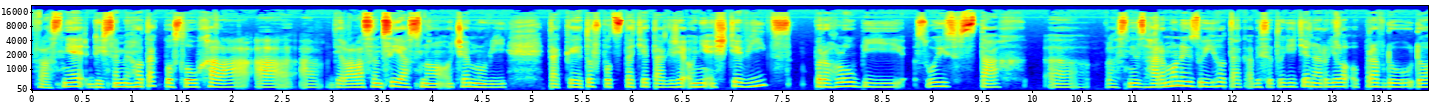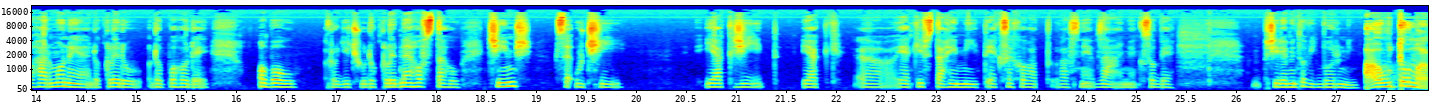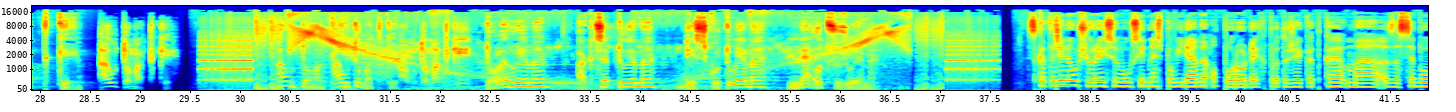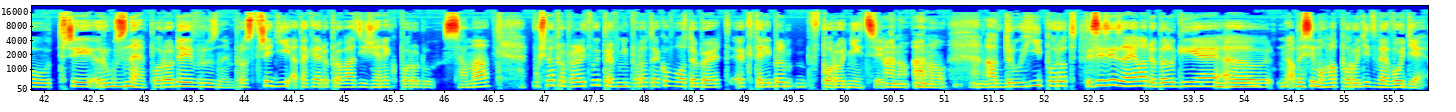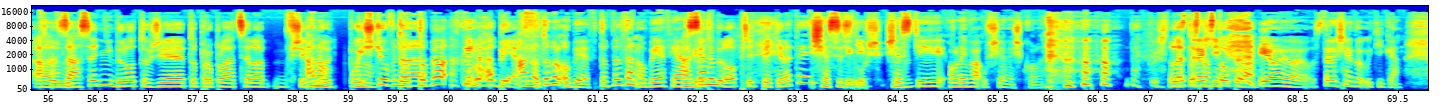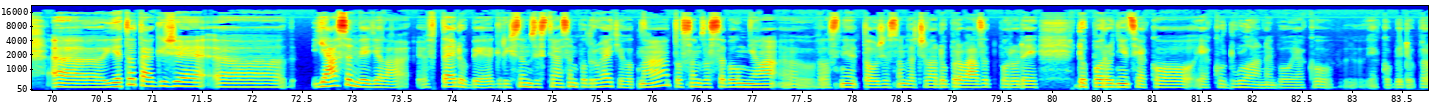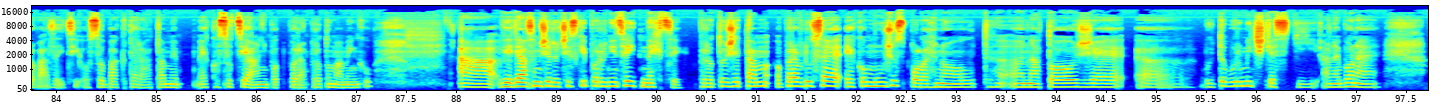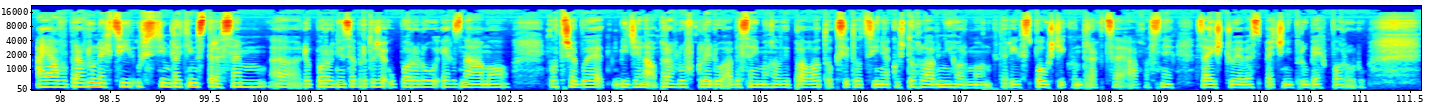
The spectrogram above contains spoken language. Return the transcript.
vlastně, když jsem ho tak poslouchala a, a dělala jsem si jasno, o čem mluví, tak je to v podstatě tak, že oni ještě víc prohloubí svůj vztah eh, vlastně zharmonizují ho tak, aby se to dítě narodilo opravdu do harmonie, do klidu, do pohody obou rodičů do klidného vztahu, čímž se učí, jak žít, jak, uh, jaký vztahy mít, jak se chovat vlastně vzájemně k sobě. Přijde mi to výborný. Automatky. Automatky. Automat. Automatky. Automatky. Tolerujeme, akceptujeme, diskutujeme, neodsuzujeme. S Kateřinou Šorejsovou si dnes povídáme o porodech, protože Katka má za sebou tři různé porody v různém prostředí a také doprovází ženy k porodu sama. Už jsme probrali tvůj první porod jako Waterbird, který byl v porodnici. Ano, ano. ano. A druhý porod, ty jsi si zajela do Belgie, mm-hmm. aby si mohla porodit ve vodě. A ano. zásadní bylo to, že to proplácela všechno ano, pojišťovna. Ano. To, to, byl, to byl objev. Ano, to byl objev. To byl ten objev. Já a kdy jsem... to bylo? Před pěti lety? Šesti, šesti. už. Šesti, mm-hmm. Oliva už je ve škole. tak už Letos strašně, nastoupila. Jo, jo, jo, strašně to utíká. Uh, je to tak, že uh, já jsem věděla v té době, když jsem zjistila, že jsem po druhé těhotná, to jsem za sebou měla uh, vlastně to, že jsem začala doprovázet porody do porodnic jako, jako dula nebo jako, jako by doprovázející osoba, která tam je jako sociální podpora pro tu maminku. A věděla jsem, že do české porodnice jít nechci, protože tam opravdu se jako můžu spolehnout eh, na to, že uh, buď to budu mít štěstí, anebo ne. A já opravdu nechci jít už s tím tím stresem uh, do porodnice, protože u porodu, jak známo, potřebuje být žena opravdu v klidu, aby se jí mohl vyplavovat oxytocín, jakožto hlavní hormon, který spouští kontrakce a vlastně zajišťuje bezpečný průběh porodu.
